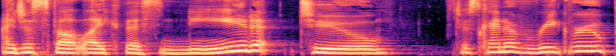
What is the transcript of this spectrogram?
I just felt like this need to just kind of regroup,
